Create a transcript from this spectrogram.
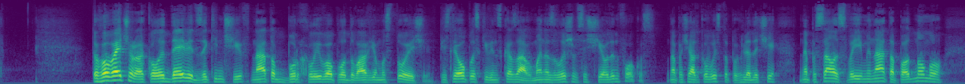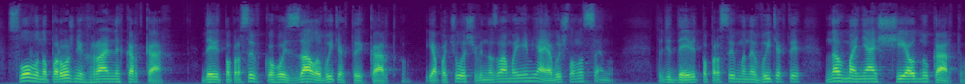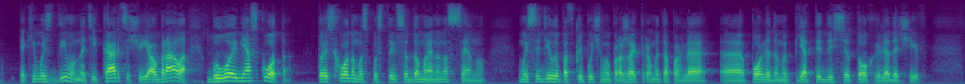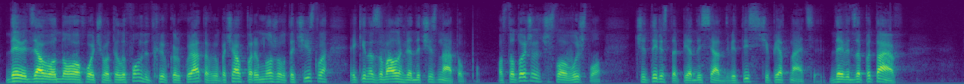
Того вечора, коли Девід закінчив, натовп бурхливо аплодував йому стоячи. Після оплесків він сказав: у мене залишився ще один фокус. На початку виступу глядачі написали свої імена та по одному слову на порожніх гральних картках. Девід попросив когось з залу витягти картку. Я почула, що він назвав моє ім'я, я вийшла на сцену. Тоді Девід попросив мене витягти навмання ще одну карту. Якимось дивом на тій карті, що я обрала, було ім'я Скота. Той сходом спустився до мене на сцену. Ми сиділи під сліпучими прожекторами та е, поглядами 50 глядачів. Девід взяв у одного охочого телефон, відкрив калькулятор і почав перемножувати числа, які називали глядачі з натовпу. Остаточне число вийшло 452 тисячі 15. Девід запитав,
